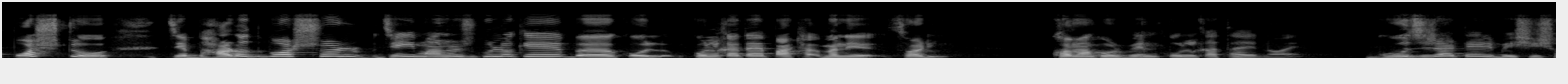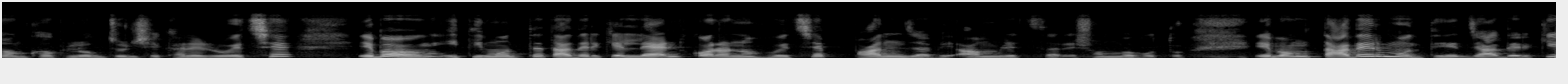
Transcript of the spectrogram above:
স্পষ্ট যে ভারতবর্ষর যেই মানুষগুলোকে কলকাতায় পাঠা মানে সরি ক্ষমা করবেন, কলকাতায় নয় গুজরাটের বেশি সংখ্যক লোকজন সেখানে রয়েছে এবং ইতিমধ্যে তাদেরকে ল্যান্ড করানো হয়েছে পাঞ্জাবে, অমৃতসরে সম্ভবত। এবং তাদের মধ্যে যাদেরকে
